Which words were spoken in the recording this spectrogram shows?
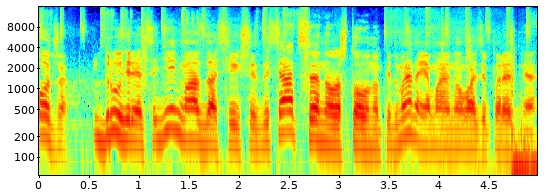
Отже, другий ряд сидінь, Mazda CX-60, все налаштовано під мене. Я маю на увазі переднє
